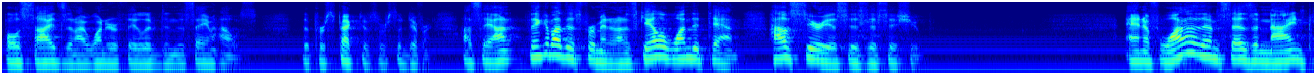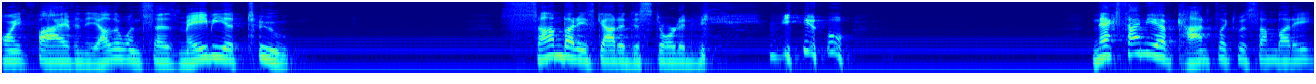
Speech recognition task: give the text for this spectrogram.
both sides and I wonder if they lived in the same house. the perspectives were so different. I'll say, think about this for a minute. On a scale of 1 to 10, how serious is this issue? And if one of them says a 9.5 and the other one says maybe a 2, somebody's got a distorted view. Next time you have conflict with somebody,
